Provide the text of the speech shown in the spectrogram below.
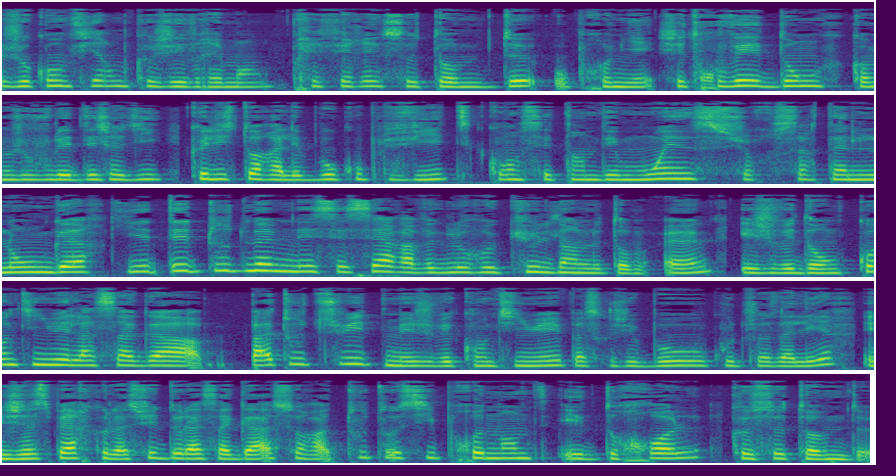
je confirme que j'ai vraiment préféré ce tome 2 au premier. J'ai trouvé donc, comme je vous l'ai déjà dit, que l'histoire allait beaucoup plus vite, qu'on s'étendait moins sur certaines longueurs qui étaient tout de même nécessaires avec le recul dans le tome 1. Et je vais donc continuer la saga, pas tout de suite, mais je vais continuer parce que j'ai beaucoup de choses à lire. Et j'espère que la suite de la saga sera tout aussi prenante et drôle que ce tome 2.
